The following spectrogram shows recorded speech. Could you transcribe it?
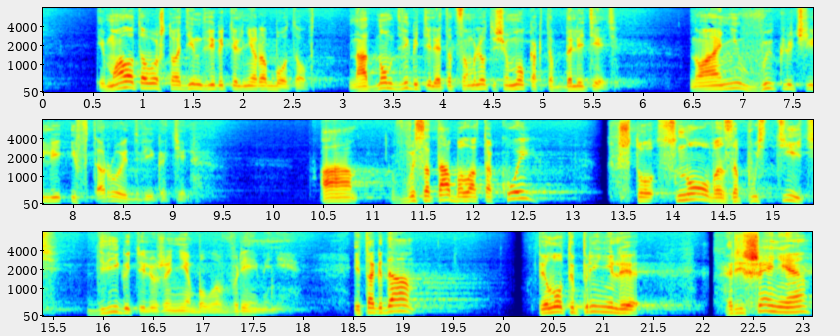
И мало того, что один двигатель не работал, на одном двигателе этот самолет еще мог как-то долететь но они выключили и второй двигатель. А высота была такой, что снова запустить двигатель уже не было времени. И тогда пилоты приняли решение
